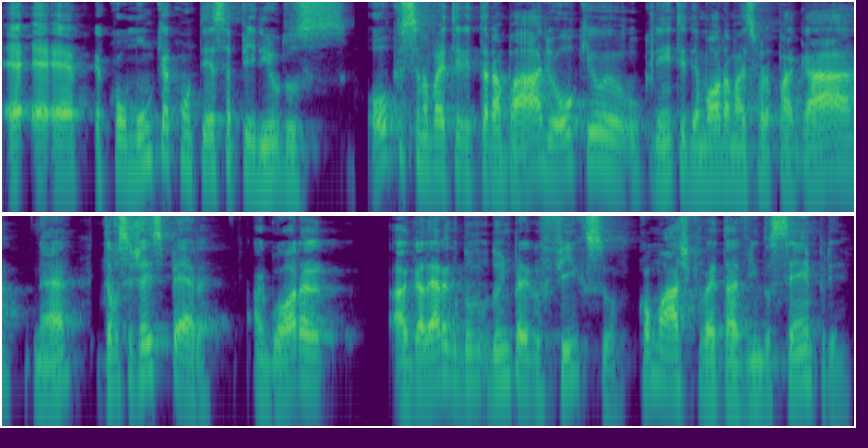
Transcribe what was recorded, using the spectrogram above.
é, é, é, comum que aconteça períodos ou que você não vai ter trabalho, ou que o, o cliente demora mais para pagar, né? Então você já espera. Agora, a galera do, do, emprego fixo, como acha que vai estar tá vindo sempre,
